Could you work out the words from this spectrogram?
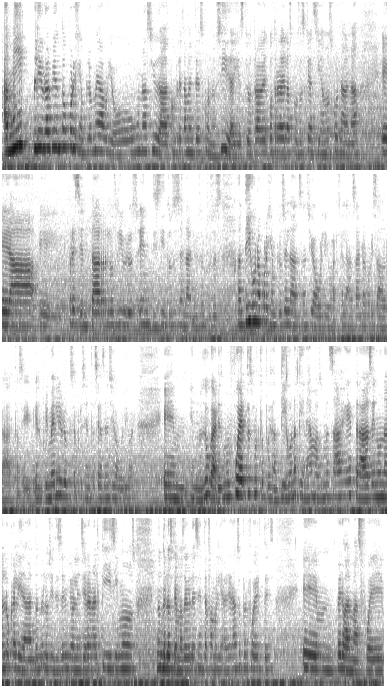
A mí, Libro al Viento, por ejemplo, me abrió una ciudad completamente desconocida y es que otra, vez, otra de las cosas que hacíamos con Ana era eh, presentar los libros en distintos escenarios. Entonces, Antígona, por ejemplo, se lanza en Ciudad Bolívar, se lanza en Arborizadora Alta, el primer libro que se presenta se hace en Ciudad Bolívar, em, en unos lugares muy fuertes porque pues Antígona tiene además un mensaje detrás en una localidad en donde los índices de violencia eran altísimos, donde los temas de violencia intrafamiliar eran súper fuertes. Em, pero además fue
